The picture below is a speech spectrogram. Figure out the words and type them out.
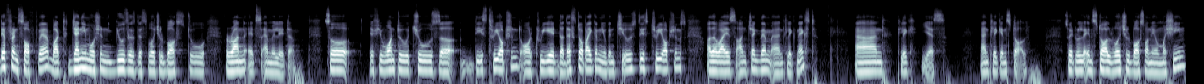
different software but Genymotion uses this VirtualBox to run its emulator. So if you want to choose uh, these three options or create the desktop icon you can choose these three options. Otherwise uncheck them and click next. And click yes. And click install. So it will install VirtualBox on your machine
